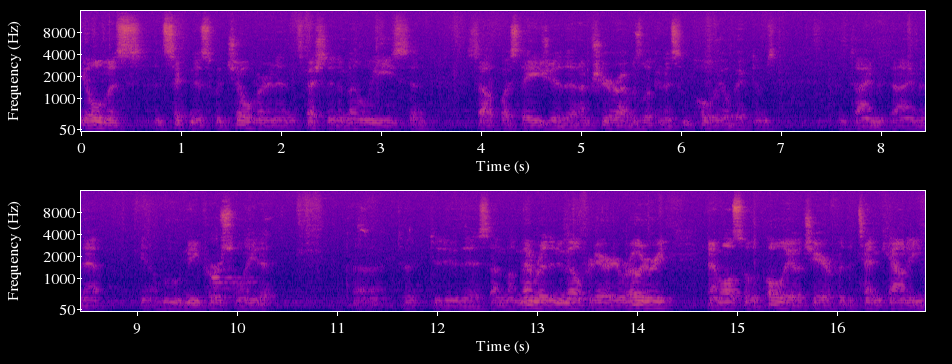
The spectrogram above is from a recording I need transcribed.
illness and sickness with children, and especially in the Middle East and Southwest Asia, that I'm sure I was looking at some polio victims from time to time, and that, you know, moved me personally to, uh, to, to do this. I'm a member of the New Milford Area Rotary, and I'm also the polio chair for the ten county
